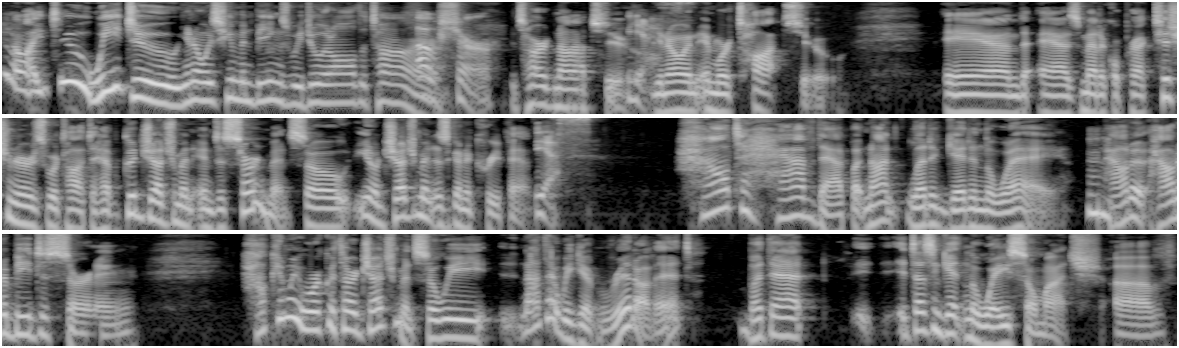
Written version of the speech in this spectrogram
you know, I do, we do, you know, as human beings, we do it all the time. Oh, sure. It's hard not to, yes. you know, and, and we're taught to. And as medical practitioners, we're taught to have good judgment and discernment. So, you know, judgment is going to creep in. Yes. How to have that, but not let it get in the way. Mm-hmm. How to how to be discerning. How can we work with our judgment so we not that we get rid of it, but that it, doesn't get in the way so much of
